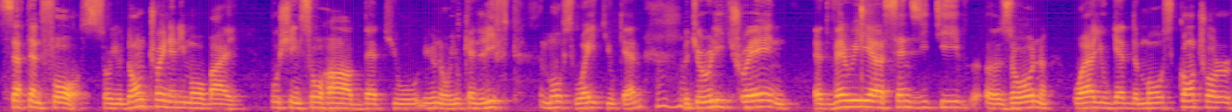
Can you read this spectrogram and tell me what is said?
certain force. So you don't train anymore by pushing so hard that you you know you can lift most weight you can, mm-hmm. but you really train at very uh, sensitive uh, zone where you get the most control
